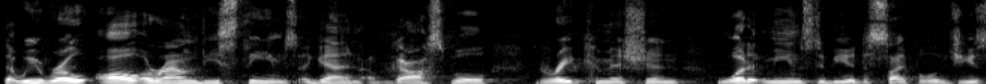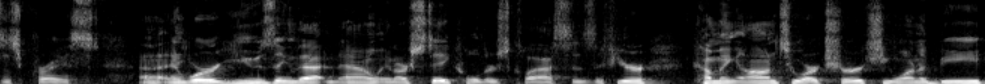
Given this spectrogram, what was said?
that we wrote all around these themes, again, of gospel, Great Commission, what it means to be a disciple of Jesus Christ. Uh, and we're using that now in our stakeholders classes. If you're coming on to our church, you want to be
